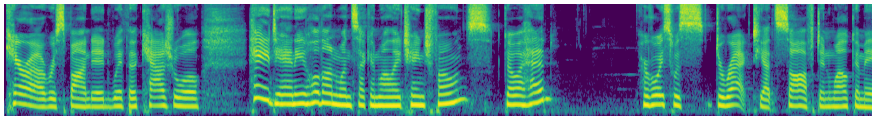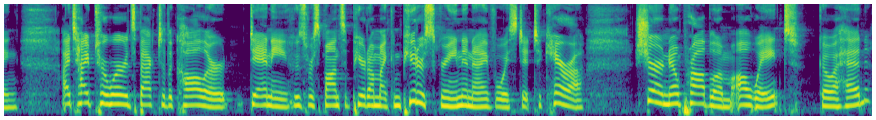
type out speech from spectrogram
Kara responded with a casual, Hey, Danny, hold on one second while I change phones. Go ahead. Her voice was direct yet soft and welcoming. I typed her words back to the caller, Danny, whose response appeared on my computer screen, and I voiced it to Kara. Sure, no problem. I'll wait. Go ahead.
